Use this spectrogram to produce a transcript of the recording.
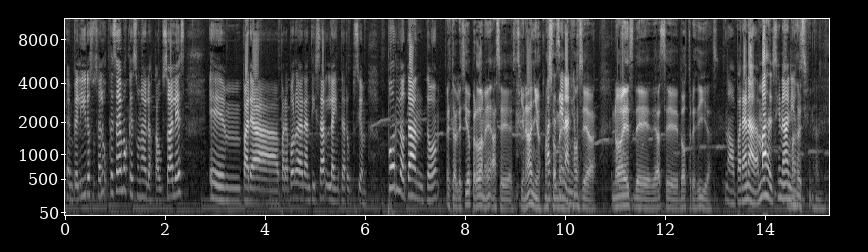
en peligro su salud, que sabemos que es uno de los causales em, para, para poder garantizar la interrupción. Por lo tanto... Establecido, perdón, ¿eh? hace 100 años más hace o 100 menos. Años. O sea, no es de, hace 2, 3 días. No, para nada, más de 100 años. Más de 100 años.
